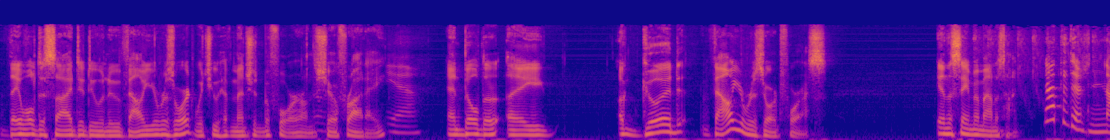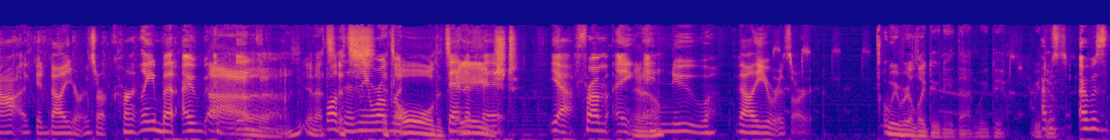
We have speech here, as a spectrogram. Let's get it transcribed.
they will decide to do a new value resort, which you have mentioned before on the show mm-hmm. Friday, yeah. and build a, a a good value resort for us in the same amount of time. Not that there's not a good value resort currently, but I, I think Uh, know, Walt it's- Disney World it's would old, it's benefit, aged. Yeah, from a, You know? a new value resort. We really do need that. We do. We do. I was I was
